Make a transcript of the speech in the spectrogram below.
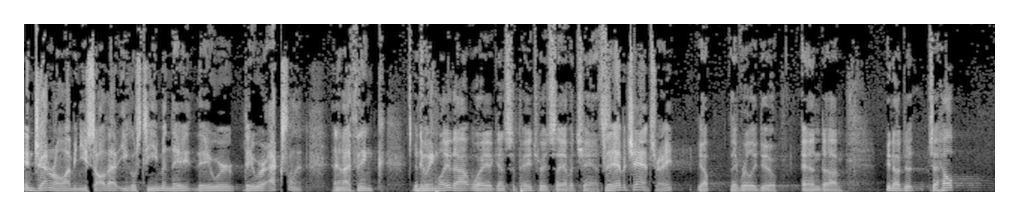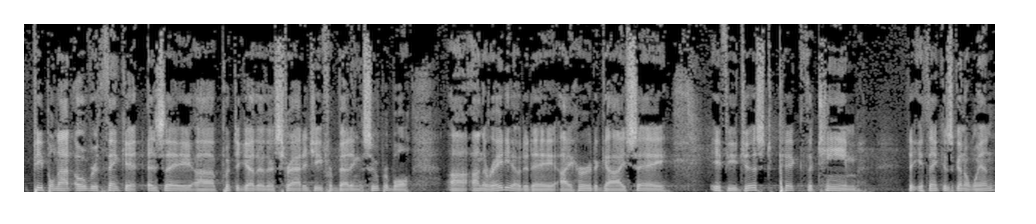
in general, I mean, you saw that Eagles team, and they they were they were excellent. And I think If New they England play that way against the Patriots, they have a chance. they have a chance, right? Yep, they really do. And uh, you know, to, to help people not overthink it as they uh, put together their strategy for betting the Super Bowl. Uh, on the radio today, I heard a guy say, if you just pick the team that you think is going to win,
